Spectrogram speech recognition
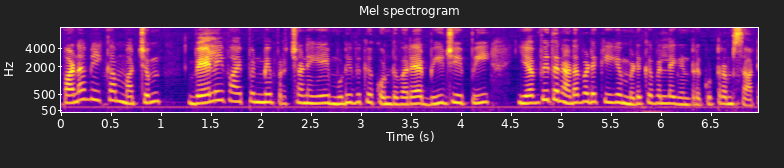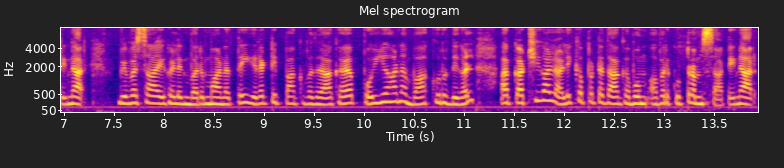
பணவீக்கம் மற்றும் வேலைவாய்ப்பின்மை பிரச்சினையை முடிவுக்கு கொண்டுவர பிஜேபி எவ்வித நடவடிக்கையும் எடுக்கவில்லை என்று குற்றம் சாட்டினார். விவசாயிகளின் வருமானத்தை இரட்டிப்பாக்குவதாக பொய்யான வாக்குறுதிகள் அக்கட்சியால் அளிக்கப்பட்டதாகவும் அவர் குற்றம் சாட்டினார்.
